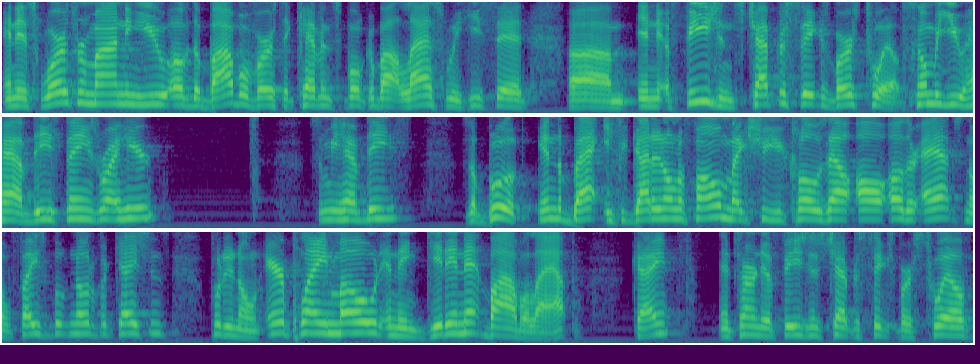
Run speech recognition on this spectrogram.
And it's worth reminding you of the Bible verse that Kevin spoke about last week. He said um, in Ephesians chapter 6, verse 12. Some of you have these things right here. Some of you have these. There's a book in the back. If you got it on the phone, make sure you close out all other apps, no Facebook notifications, put it on airplane mode, and then get in that Bible app, okay? And turn to Ephesians chapter 6, verse 12.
